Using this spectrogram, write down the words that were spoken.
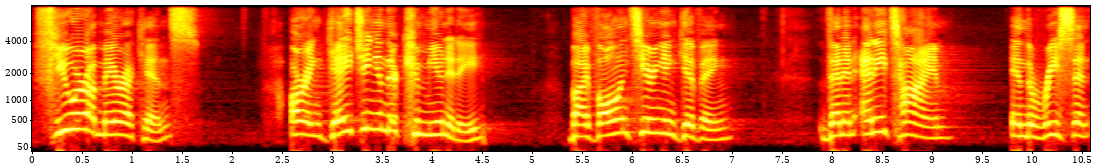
fewer Americans are engaging in their community by volunteering and giving than in any time in the recent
